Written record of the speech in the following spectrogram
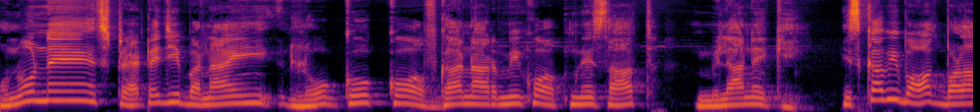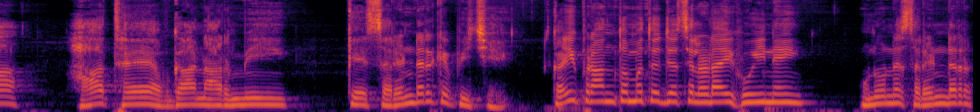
उन्होंने स्ट्रेटेजी बनाई लोगों को, अफगान आर्मी को अपने साथ मिलाने की। इसका भी बहुत बड़ा हाथ है अफगान आर्मी के सरेंडर के पीछे। कई प्रांतों में तो जैसे लड़ाई हुई नहीं। उन्होंने सरेंडर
